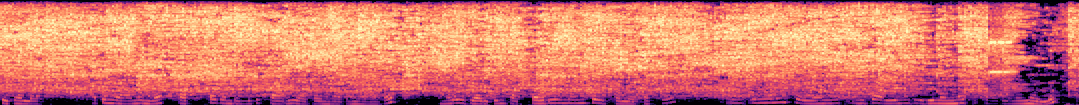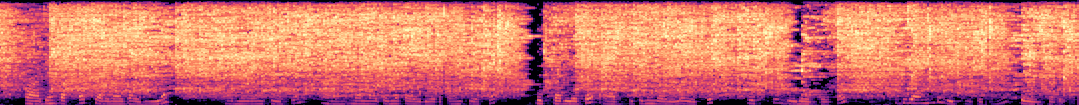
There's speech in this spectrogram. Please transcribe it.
സുഖമല്ലേ? അപ്പം ഞാനിന്ന് കപ്പ കൊണ്ടുള്ളൊരു കറിയാട്ടോ ഉണ്ടാക്കാൻ പോകുന്നത് നിങ്ങൾ വിചാരിക്കും കപ്പ കറി ഒന്നും കേൾക്കല്ലേ പക്ഷേ ഇങ്ങനെയും ചെയ്യാമെന്ന് എനിക്കറിയുന്ന രീതിയിലൊന്നും കാര്യങ്ങളൊന്നേ ഉള്ളൂ. ആദ്യം കപ്പ ചെറുതായിട്ട് അരിയുക. അരിഞ്ഞതിന് ശേഷം നന്നായിട്ടൊന്ന് കഴുകിയെടുത്തതിന് ശേഷം കുക്കറിലിട്ട് ആവശ്യത്തിന് വെള്ളം ഒഴിച്ച് ഉപ്പും കൂടി ഇട്ടിട്ട് ഇത് രണ്ട് വിസിലിട്ടിട്ടാണ് വേവിച്ചെടുക്കുക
